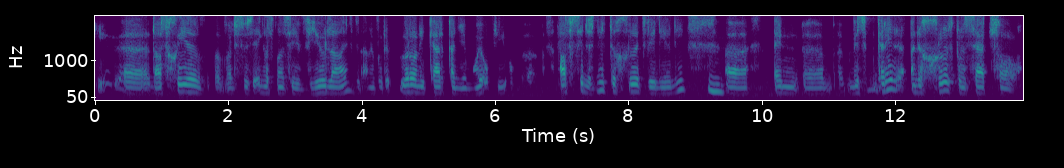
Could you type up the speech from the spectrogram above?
uh daar's goeie wat soos die Engelsman sê view lines met ander woorde oor aan die kerk kan jy mooi op die op, uh, afsien is nie te groot venue nie hmm. uh en uh mens kan nie in 'n groot konsertsaal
